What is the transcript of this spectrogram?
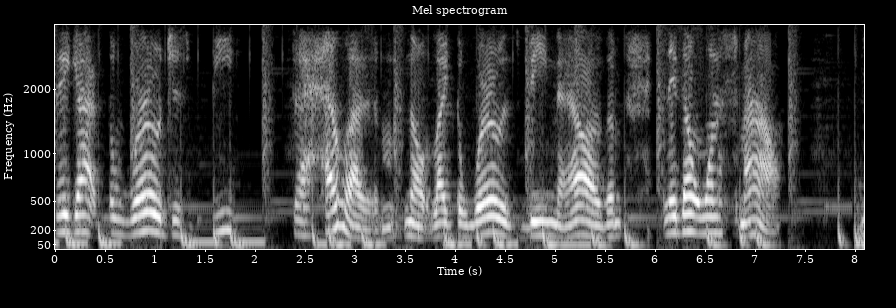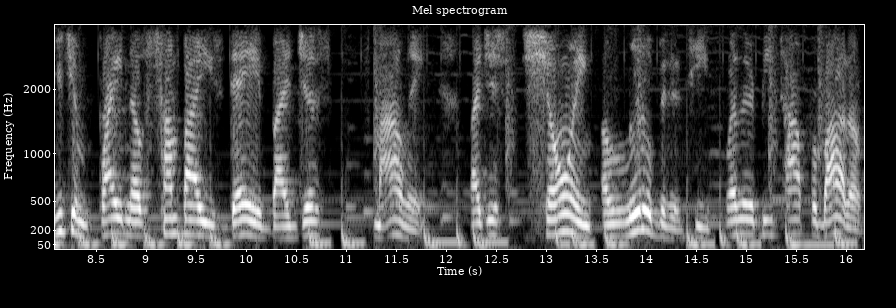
they got the world just beat the hell out of them? No, like the world is beating the hell out of them and they don't want to smile. You can brighten up somebody's day by just smiling, by just showing a little bit of teeth, whether it be top or bottom.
